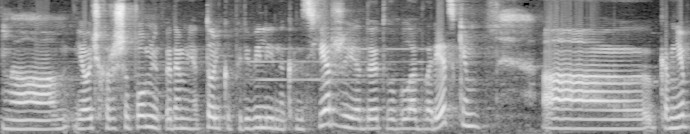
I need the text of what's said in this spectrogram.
я очень хорошо помню, когда меня только перевели на консьержа, я до этого была дворецким, а, ко мне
